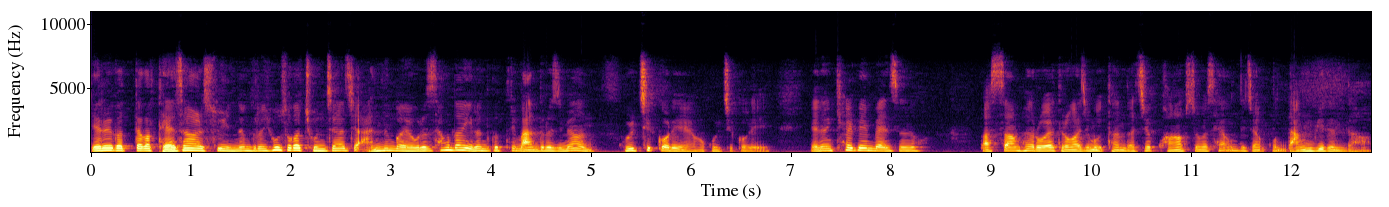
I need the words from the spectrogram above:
얘를 갖다가 대사할 수 있는 그런 효소가 존재하지 않는 거예요. 그래서 상당히 이런 것들이 만들어지면 골칫거리예요. 골칫거리. 얘는 켈빈 벤슨 마싸움 회로에 들어가지 못한다. 즉 광합성에 사용되지 않고 낭비된다.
